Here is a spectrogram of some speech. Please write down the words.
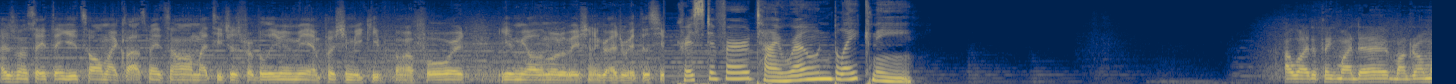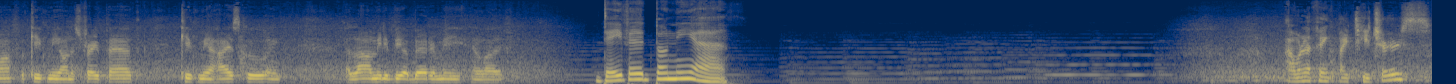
I just want to say thank you to all my classmates and all my teachers for believing in me and pushing me to keep going forward and giving me all the motivation to graduate this year. Christopher Tyrone Blakeney. I would like to thank my dad, my grandma for keeping me on the straight path, keeping me in high school, and allowing me to be a better me in life. David Bonilla. I want to thank my teachers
